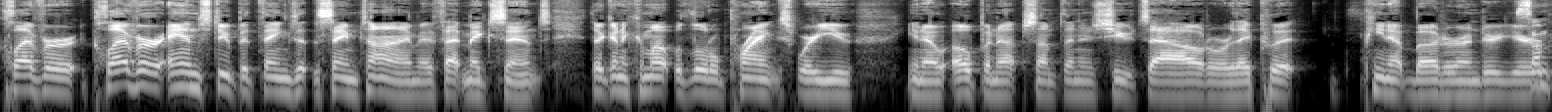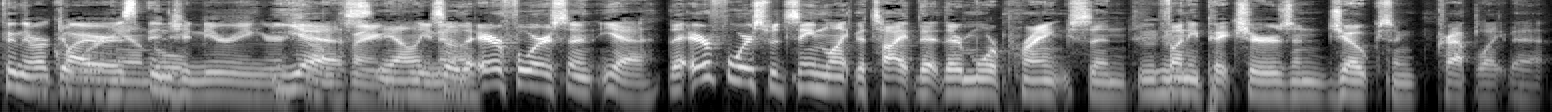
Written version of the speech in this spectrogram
clever clever and stupid things at the same time if that makes sense. They're going to come up with little pranks where you, you know, open up something and shoots out or they put peanut butter under your something that requires engineering or Yes, something. yeah. Like, you so the Air Force and yeah, the Air Force would seem like the type that they're more pranks and Mm-hmm. funny pictures and jokes and crap like that.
